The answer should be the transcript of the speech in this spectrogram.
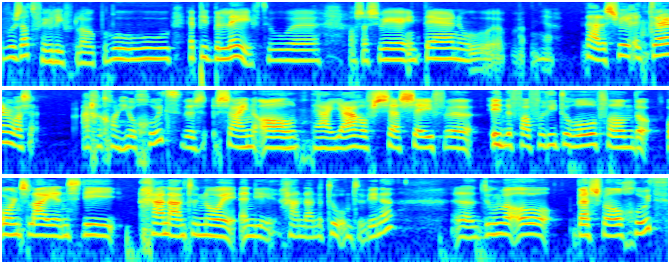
hoe is dat voor jullie verlopen? Hoe, hoe heb je het beleefd? Hoe eh, was de sfeer intern? Hoe, ja. Nou, de sfeer intern was eigenlijk gewoon heel goed. We zijn al ja, een jaar of zes, zeven in de favoriete rol van de Orange Lions. Die gaan naar een toernooi en die gaan daar naartoe om te winnen. En dat doen we al best wel goed.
